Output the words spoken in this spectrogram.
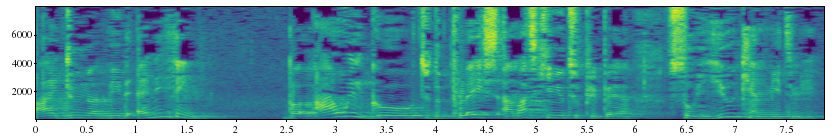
I do not need anything. But I will go to the place I'm asking you to prepare so you can meet me.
